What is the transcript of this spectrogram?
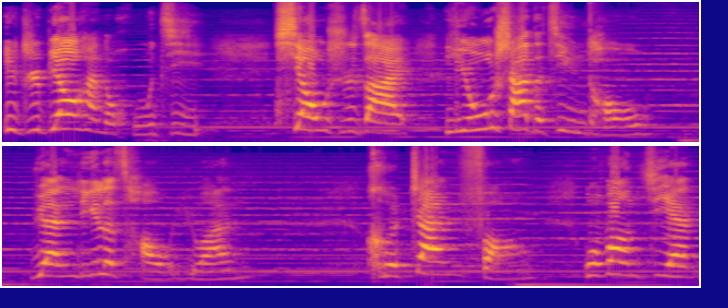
一只彪悍的胡骑消失在流沙的尽头，远离了草原和毡房。我望见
